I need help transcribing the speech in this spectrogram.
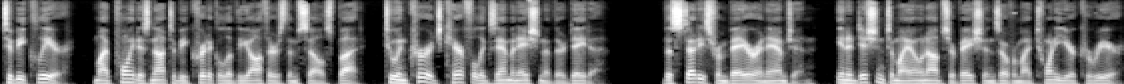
To be clear, my point is not to be critical of the authors themselves but to encourage careful examination of their data. The studies from Bayer and Amgen, in addition to my own observations over my 20 year career,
